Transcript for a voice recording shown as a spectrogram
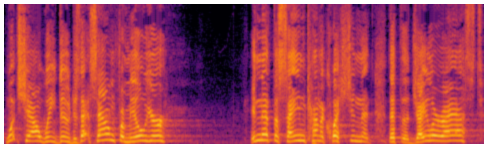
what shall we do? Does that sound familiar? Isn't that the same kind of question that, that the jailer asked?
